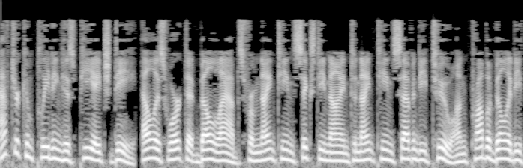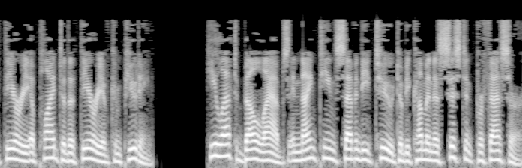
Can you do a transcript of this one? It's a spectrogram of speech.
After completing his Ph.D., Ellis worked at Bell Labs from 1969 to 1972 on probability theory applied to the theory of computing. He left Bell Labs in 1972 to become an assistant professor,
